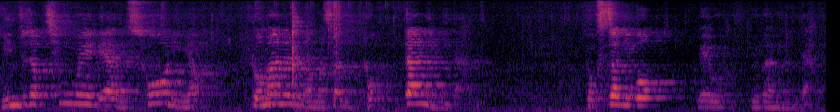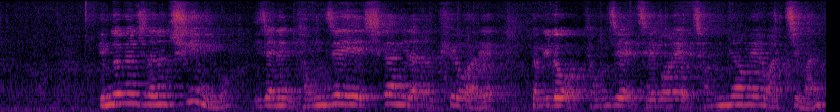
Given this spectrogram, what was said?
민주적 책무에 대한 소홀이며 교만을 넘어선 독단입니다. 독선이고 매우 유감입니다. 김동연 지사는 취임 이후 이제는 경제의 시간이라는 표어 아래 경기도 경제 재건에 전념해 왔지만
